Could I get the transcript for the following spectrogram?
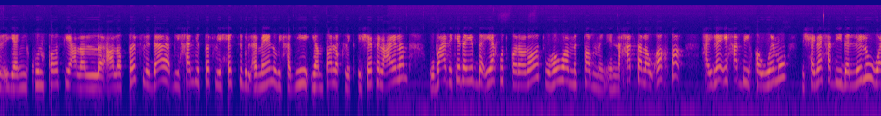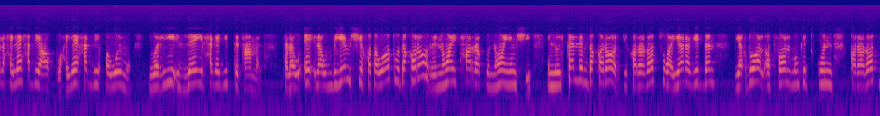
يعني يكون قاسي على ال... على الطفل ده بيخلي الطفل يحس بالامان وبيخليه ينطلق لاكتشاف العالم وبعد كده يبدأ ياخد قرارات وهو مطمن إن حتى لو أخطأ هيلاقي حد يقومه مش هيلاقي حد يدلله ولا هيلاقي حد يعاقبه هيلاقي حد يقومه. يوريه إزاي الحاجة دي بتتعمل. فلو إيه لو بيمشي خطواته ده قرار إن هو يتحرك وإن هو يمشي إنه يتكلم ده قرار. دي قرارات صغيرة جدا بياخدوها الأطفال ممكن تكون قرارات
